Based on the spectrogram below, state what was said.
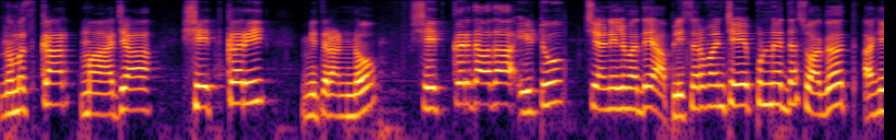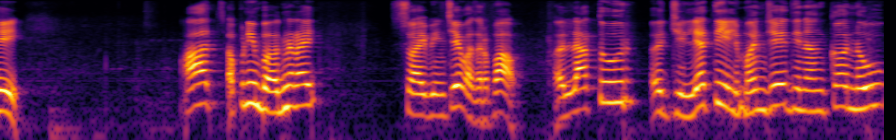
नमस्कार माझ्या शेतकरी मित्रांनो शेतकरी दादा यूट्यूब चॅनेलमध्ये आपली सर्वांचे पुन्हा एकदा स्वागत आहे. आज आपण बघणार आहे सोयाबीनचे बाजारभाव. लातूर जिल्ह्यातील म्हणजे दिनांक नऊ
